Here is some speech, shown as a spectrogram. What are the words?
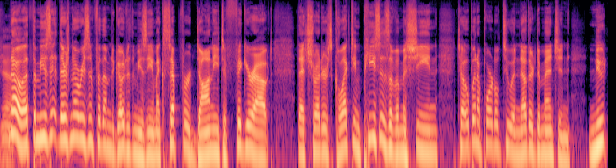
Yeah. No, at the museum, there's no reason for them to go to the museum except for Donnie to figure out that Shredder's collecting pieces of a machine to open a portal to another dimension. Neut-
